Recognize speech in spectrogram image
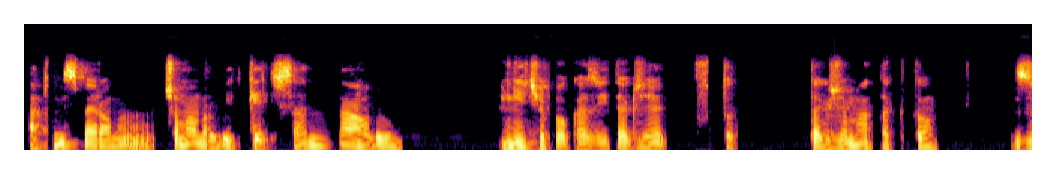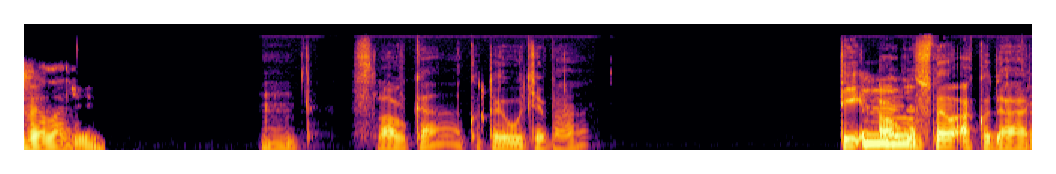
akým smerom, čo mám robiť, keď sa náhodou niečo pokazí. Takže, to, takže ma takto zvelaďuje. Mm. Slavka, ako to je u teba? Ty a mm. úsmev ako dar?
